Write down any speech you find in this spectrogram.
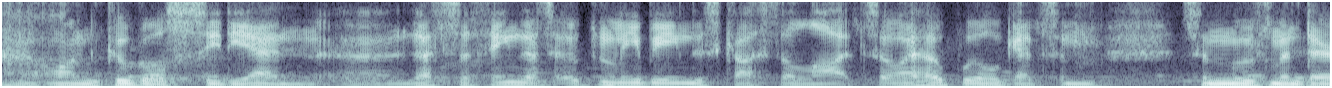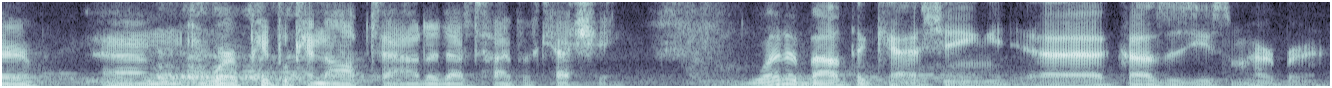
uh, on Google's CDN. Uh, that's the thing that's openly being discussed a lot. So I hope we'll get some some movement there um, where people can opt out of that type of caching. What about the caching uh, causes you some heartburn?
